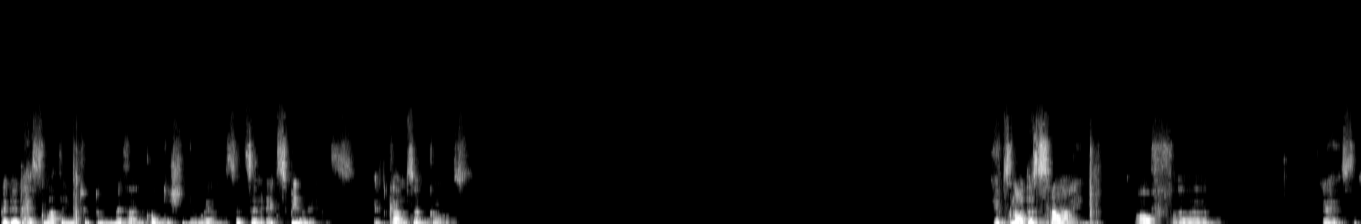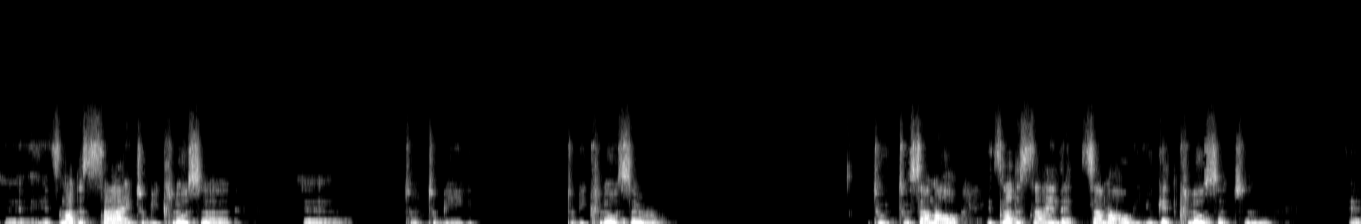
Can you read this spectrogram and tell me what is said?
but it has nothing to do with unconditioned awareness. It's an experience. It comes and goes. It's not a sign of, uh, it's, it's, not a sign to be closer, uh, to, to be, to be closer to, to somehow, it's not a sign that somehow you get closer to uh,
